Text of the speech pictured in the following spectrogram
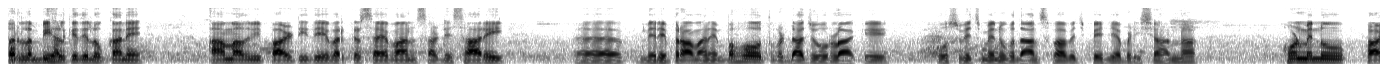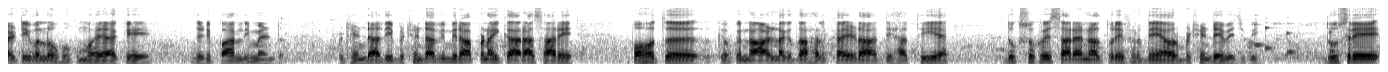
ਪਰ ਲੰਬੀ ਹਲਕੇ ਦੇ ਲੋਕਾਂ ਨੇ ਆਮ ਆਦਮੀ ਪਾਰਟੀ ਦੇ ਵਰਕਰ ਸਾਹਿਬਾਨ, ਸਾਡੇ ਸਾਰੇ ਮੇਰੇ ਭਰਾਵਾਂ ਨੇ ਬਹੁਤ ਵੱਡਾ ਜ਼ੋਰ ਲਾ ਕੇ ਉਸ ਵਿੱਚ ਮੈਨੂੰ ਵਿਧਾਨ ਸਭਾ ਵਿੱਚ ਭੇਜਿਆ, ਬੜੀ ਸ਼ਾਨ ਨਾਲ। ਹੁਣ ਮੈਨੂੰ ਪਾਰਟੀ ਵੱਲੋਂ ਹੁਕਮ ਹੋਇਆ ਕਿ ਜਿਹੜੀ ਪਾਰਲੀਮੈਂਟ ਬਠਿੰਡਾ ਦੀ, ਬਠਿੰਡਾ ਵੀ ਮੇਰਾ ਆਪਣਾ ਹੀ ਘਰ ਆ ਸਾਰੇ। ਬਹੁਤ, ਕਿਉਂਕਿ ਨਾਲ ਲੱਗਦਾ ਹਲਕਾ ਜਿਹੜਾ ਦਿਹਾਤੀ ਹੈ, ਦੁੱਖ ਸੁੱਖ ਵਿੱਚ ਸਾਰਿਆਂ ਨਾਲ ਤੁਰੇ ਫਿਰਦੇ ਆ ਔਰ ਬਠਿੰਡੇ ਵਿੱਚ ਵੀ। ਦੂਸਰੇ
